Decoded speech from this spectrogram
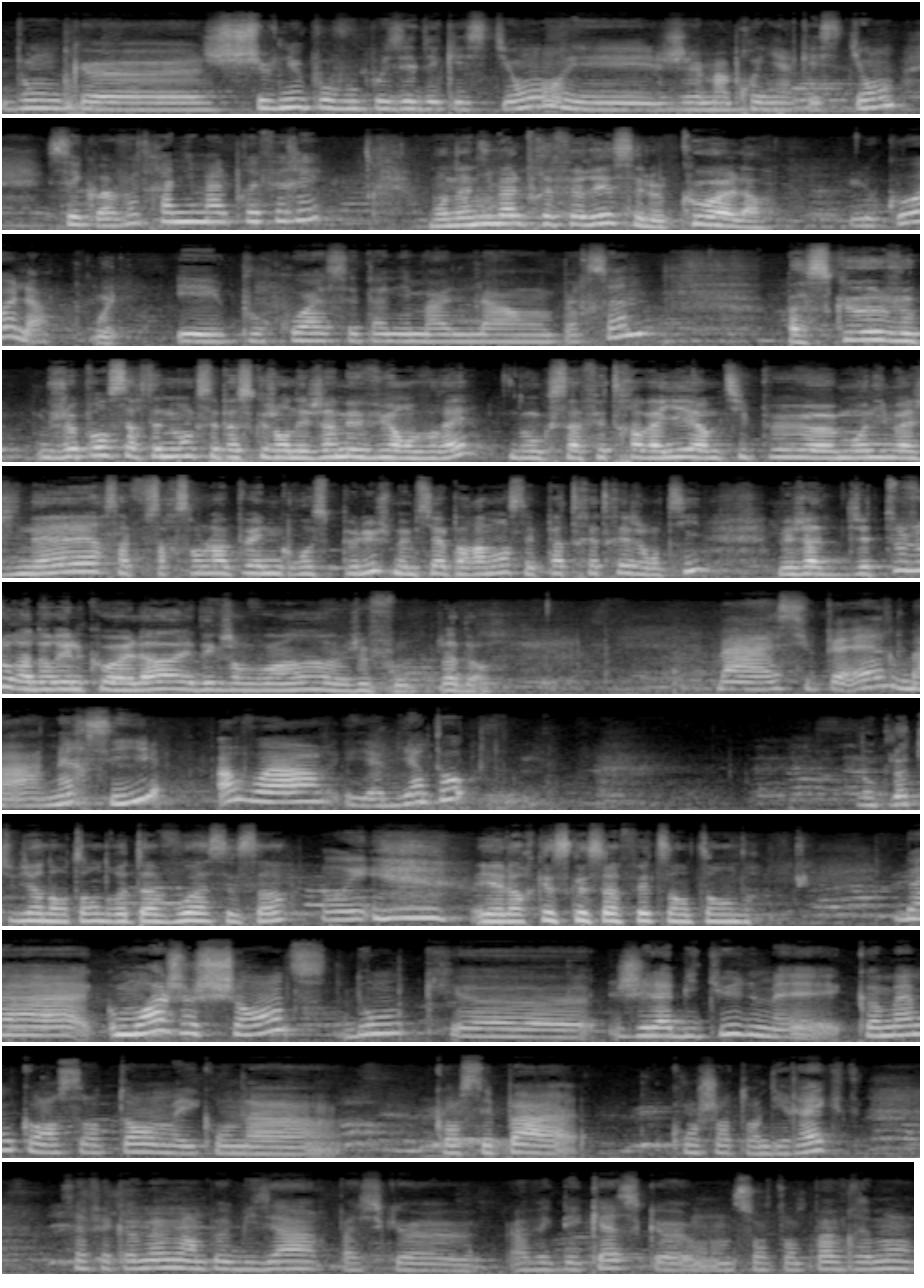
Donc, je suis venue pour vous poser des questions et j'ai ma première question. C'est quoi votre animal préféré? Mon animal préféré, c'est le koala. Le koala? Oui. Et pourquoi cet animal-là en personne? Parce que je, je, pense certainement que c'est parce que j'en ai jamais vu en vrai. Donc ça fait travailler un petit peu euh, mon imaginaire. Ça, ça, ressemble un peu à une grosse peluche, même si apparemment c'est pas très très gentil. Mais j'ai toujours adoré le koala et dès que j'en vois un, euh, je fonds. J'adore. Bah super, bah merci. Au revoir et à bientôt. Donc là tu viens d'entendre ta voix, c'est ça? Oui. Et alors qu'est-ce que ça fait de s'entendre? Bah, moi je chante, donc euh, j'ai l'habitude, mais quand même quand on s'entend mais qu'on a, qu'on sait pas qu'on chante en direct, ça fait quand même un peu bizarre parce que avec des casques on ne s'entend pas vraiment.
